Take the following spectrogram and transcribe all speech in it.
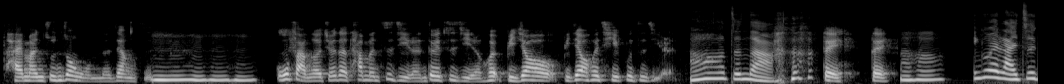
还蛮尊重我们的这样子。嗯哼哼哼，我反而觉得他们自己人对自己人会比较比较会欺负自己人啊，真的啊？对对，嗯哼。因为来自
